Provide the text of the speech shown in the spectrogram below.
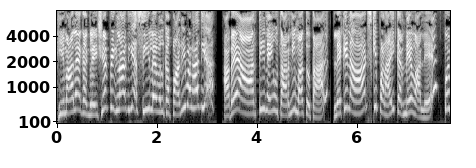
हिमालय का ग्लेशियर पिघला दिया सी लेवल का पानी बढ़ा दिया? अबे, आरती नहीं उतारनी मत उतार, लेकिन आर्ट्स की पढ़ाई करने वाले कोई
